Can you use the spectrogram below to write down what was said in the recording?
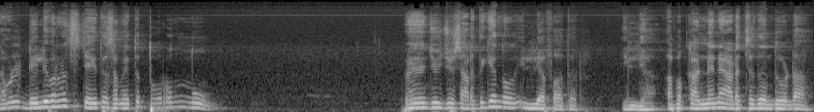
നമ്മൾ ഡെലിവറൻസ് ചെയ്ത സമയത്ത് തുറന്നു. അപ്പോൾ ഞാൻ ചോദിച്ചു ഛർദ്ദിക്കാൻ തോന്നി ഇല്ല ഫാദർ ഇല്ല. അപ്പോൾ കണ്ണിനെ അടച്ചത് എന്തുകൊണ്ടാണ്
